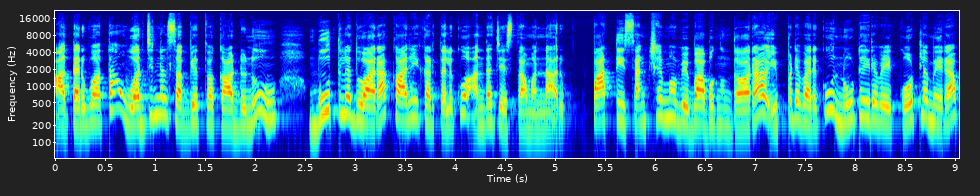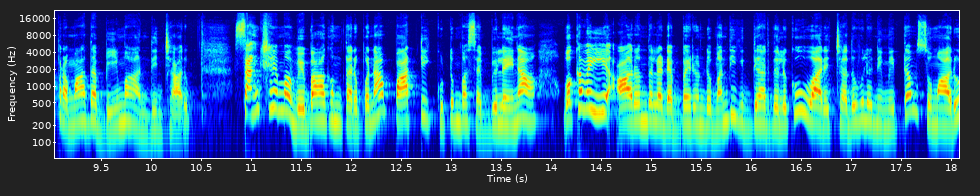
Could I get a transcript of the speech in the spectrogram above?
ఆ తరువాత ఒరిజినల్ సభ్యత్వ కార్డును బూత్ల ద్వారా కార్యకర్తలకు అందజేస్తామన్నారు. పార్టీ సంక్షేమ విభాగం ద్వారా ఇప్పటి వరకు నూట ఇరవై కోట్ల మేర ప్రమాద బీమా అందించారు. సంక్షేమ విభాగం తరపున పార్టీ కుటుంబ సభ్యులైన ఒక వెయ్యి ఆరు వందల డెబ్బై రెండు మంది విద్యార్థులకు వారి చదువుల నిమిత్తం సుమారు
